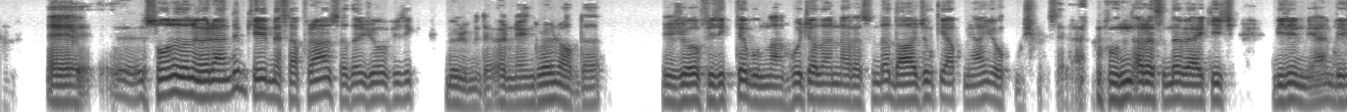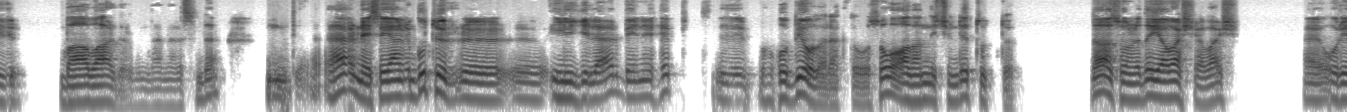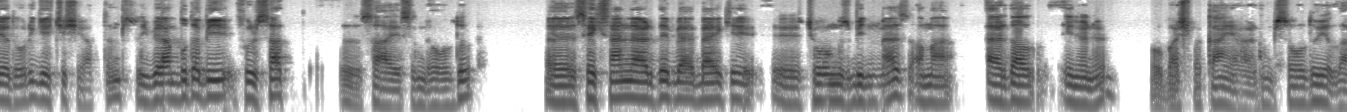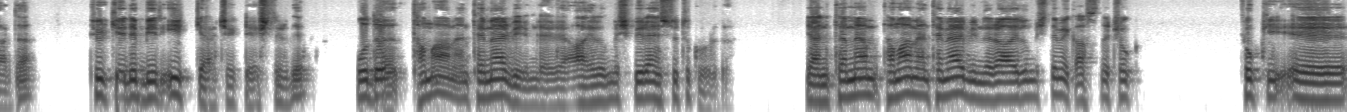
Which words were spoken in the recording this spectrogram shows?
E, e, sonradan öğrendim ki mesela Fransa'da jeofizik bölümünde örneğin Grenoble'da jeofizikte bulunan hocaların arasında dağcılık yapmayan yokmuş mesela. Bunun arasında belki hiç bilinmeyen bir bağ vardır bunların arasında. Her neyse yani bu tür e, e, ilgiler beni hep e, hobi olarak da olsa o alanın içinde tuttu. Daha sonra da yavaş yavaş e, oraya doğru geçiş yaptım. Yani bu da bir fırsat e, sayesinde oldu. 80'lerde belki çoğumuz bilmez ama Erdal İnönü, o başbakan yardımcısı olduğu yıllarda Türkiye'de bir ilk gerçekleştirdi. O da tamamen temel bilimlere ayrılmış bir enstitü kurdu. Yani tamam, tamamen temel bilimlere ayrılmış demek aslında çok çok e,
